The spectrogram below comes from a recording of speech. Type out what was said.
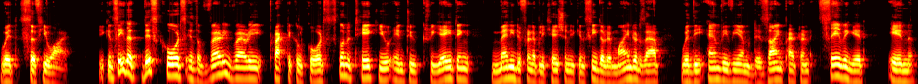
with SwiftUI. You can see that this course is a very, very practical course. It's going to take you into creating many different applications. You can see the Reminders app with the MVVM design pattern, saving it in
